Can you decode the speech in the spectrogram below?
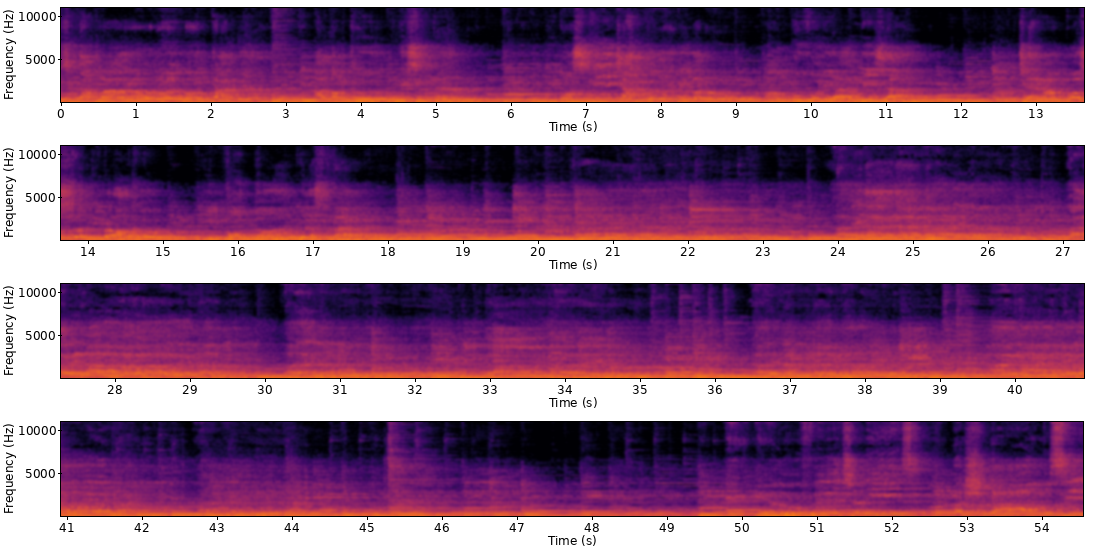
scapparono in montagna all'8 di settembre i boschi già dormivano a un buco li avvisare c'era un posto di blocco in fondo a quella strada. see.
